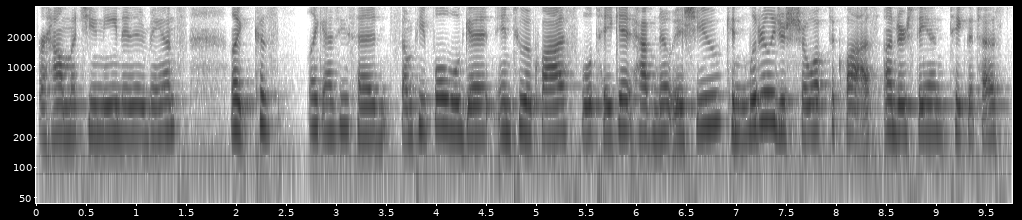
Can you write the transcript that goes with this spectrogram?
for how much you need in advance, like because like as you said, some people will get into a class, will take it, have no issue, can literally just show up to class, understand, take the test,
